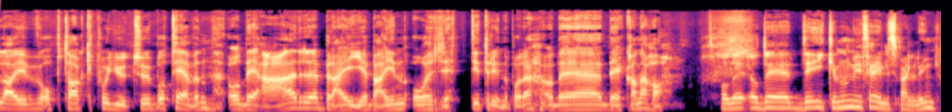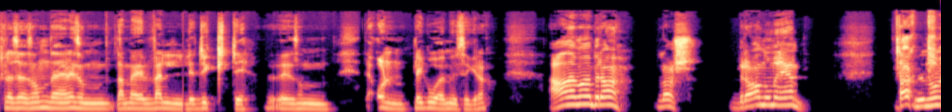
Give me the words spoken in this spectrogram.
liveopptak på YouTube og TV-en, og det er breie bein og rett i trynet på det, og det, det kan jeg ha. Og, det, og det, det, er ikke noe mye feilspilling, for å si det sånn. Det er liksom, de er veldig dyktige. Det er, liksom, det er ordentlig gode musikere. Ja, det var bra, Lars. Bra nummer én. Takk. Det,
